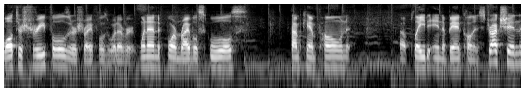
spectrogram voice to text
Walter Schreifels or Schreifels, whatever, went on to form rival schools. Tom Capone uh, played in a band called Instruction.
